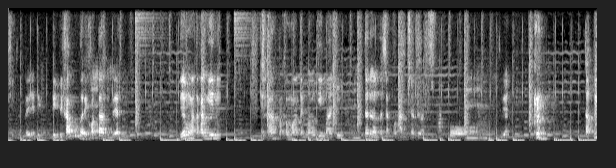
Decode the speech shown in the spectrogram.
situ. Tanya di, di, di kampung nggak di kota gitu ya. Dia mengatakan gini, sekarang perkembangan teknologi maju. Kita dalam baca Quran bisa lewat smartphone gitu ya. Tapi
